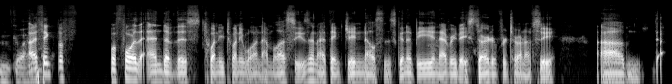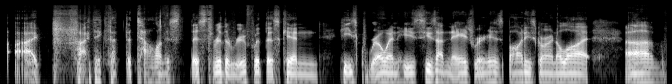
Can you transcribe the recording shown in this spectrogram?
mm, go ahead. I think bef- before the end of this 2021 MLS season, I think Jayden Nelson is going to be an everyday starter for Toronto FC. Um, I I think that the talent is is through the roof with this kid, and he's growing. He's he's at an age where his body's growing a lot. Um,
